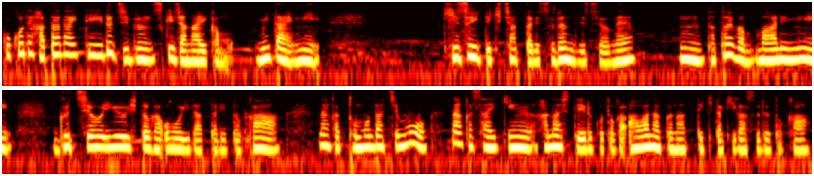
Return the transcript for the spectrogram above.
ここで働いている自分好きじゃないかも。みたいに気づいてきちゃったりするんですよね。うん、例えば周りに愚痴を言う人が多いだったりとかなんか友達もなんか最近話していることが合わなくなってきた気がするとか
